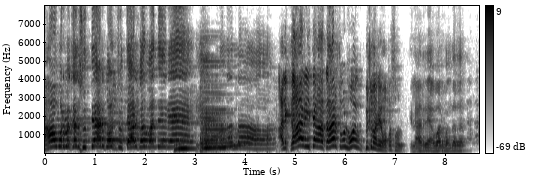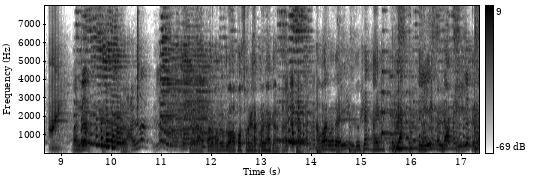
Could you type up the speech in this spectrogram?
ನಾವು ಬರ್ಬೇಕಾದ್ರೆ ಸುತ್ತಿ ಆಡ್ಕೊಂಡು ಸುತ್ತಿ ಆಡ್ಕೊಂಡ್ ಬಂದೀವ್ರಿ. ರೀ ಅಲ್ಲಿ ಕಾರ್ ಐತೆ ಆ ಕಾರ್ ತಗೊಂಡ್ ಹೋಗಿ ಬಿಟ್ಟು ಬರ್ರಿ ವಾಪಸ್ ಅವ್ನು. ಇಲ್ಲ ಆದ್ರೆ ಅವಾರ್ ಬಂದಾರ. ಬಂದಾರ. ನೋಡ ಅಪ್ಪಾರ್ ಬಂದ್ರದು ವಾಪಸ್ ಹೊರಗೆ ಹಾಕಿ ಅಂತ. ಹಾಕಂತ ಅವಾರ್ ಬಂದ್ರೆ ಐ ಹುಷಾರ್ ಕಾಯ್ ಕಳ್ಳ ಏ ಕಳ್ಳ ಏ ಕಳ್ಳ.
